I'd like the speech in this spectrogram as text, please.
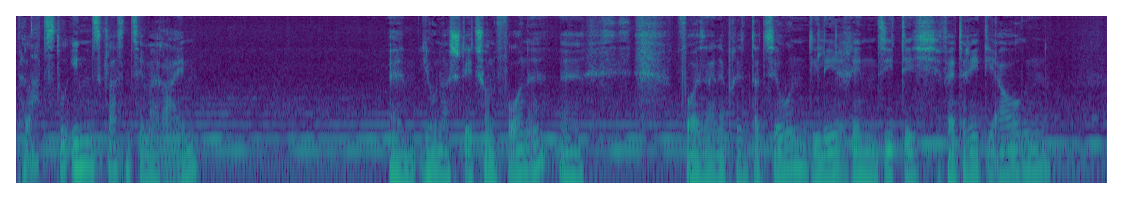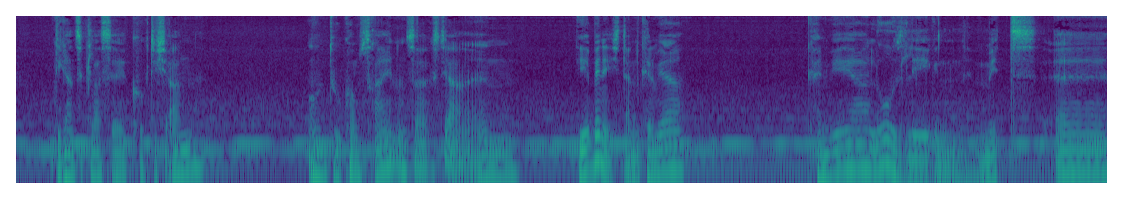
platzt du ins Klassenzimmer rein Ähm, Jonas steht schon vorne äh, vor seiner Präsentation. Die Lehrerin sieht dich, verdreht die Augen. Die ganze Klasse guckt dich an. Und du kommst rein und sagst, ja, ähm, hier bin ich. Dann können wir, können wir ja loslegen mit, äh,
